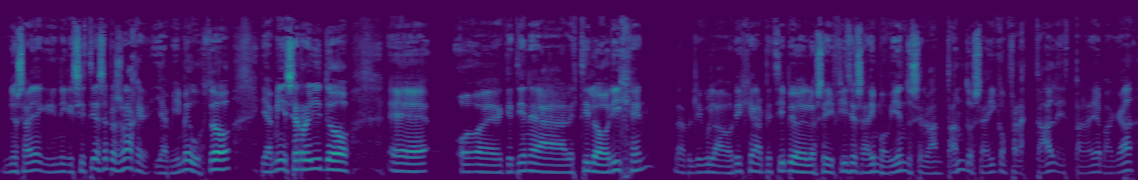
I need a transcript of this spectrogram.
No sabía ni que existía ese personaje. Y a mí me gustó. Y a mí ese rollito eh, eh, que tiene al estilo Origen, la película Origen al principio de los edificios ahí moviéndose, levantándose ahí con fractales para allá para acá.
